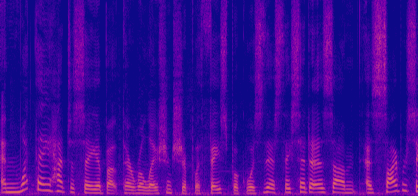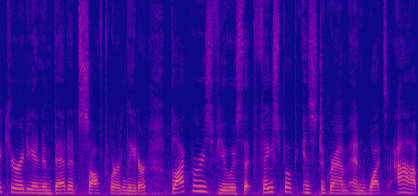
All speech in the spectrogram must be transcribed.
And what they had to say about their relationship with Facebook was this. They said, as, um, as cybersecurity and embedded software leader, BlackBerry's view is that Facebook, Instagram, and WhatsApp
